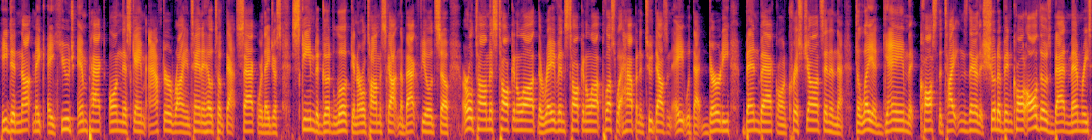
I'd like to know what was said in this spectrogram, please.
He did not make a huge impact on this game after Ryan Tannehill took that sack where they just schemed a good look and Earl Thomas got in the backfield. So Earl Thomas talking a lot, the Ravens talking a lot, plus what happened in 2008 with that dirty bend back on Chris Johnson and that delay a game that cost the Titans there that should have been called. All those bad memories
